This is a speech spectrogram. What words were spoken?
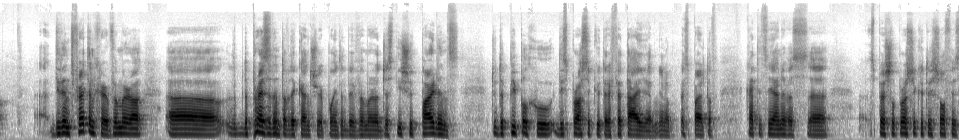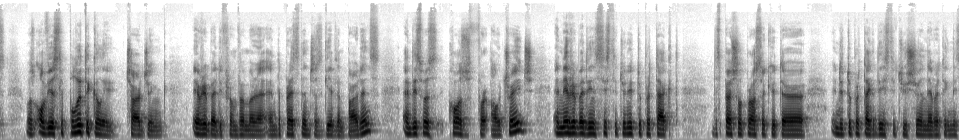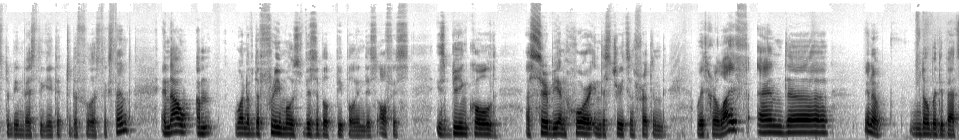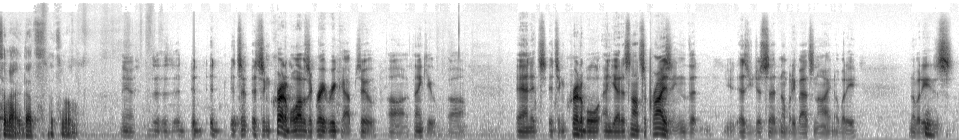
uh, didn't threaten her. VMRO, uh, the, president of the country appointed by VMRO, just issued pardons to the people who this prosecutor Fetai and you know as part of Katica Janeva's uh, special prosecutor's office was obviously politically charging everybody from VMRO, and the president just gave them pardons. And this was cause for outrage, and everybody insisted you need to protect the special prosecutor need to protect the institution. Everything needs to be investigated to the fullest extent. And now I'm one of the three most visible people in this office is being called a Serbian whore in the streets and threatened with her life. And uh, you know, nobody bats an eye. That's that's normal. Yeah, it, it, it, it, it's it's incredible. That was a great recap too. Uh, thank you. Uh, and it's it's incredible, and yet it's not surprising that, as you just said, nobody bats an eye. Nobody, nobody's,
